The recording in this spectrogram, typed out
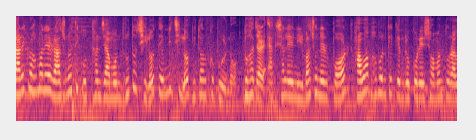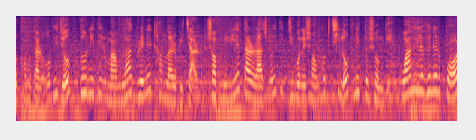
তারেক রহমানের রাজনৈতিক উত্থান যেমন দ্রুত ছিল, তেমনি ছিল বিতর্কপূর্ণ। দু হাজার এক সালের নির্বাচনের পর হাওয়া ভবনকে কেন্দ্র করে সমান্তরাল ক্ষমতার অভিযোগ, দুর্নীতির মামলা, গ্রেনেড হামলার বিচার। সব মিলিয়ে তার রাজনৈতিক জীবনে সংকট ছিল নিত্যসঙ্গী। ওয়ান ইলেভেনের পর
